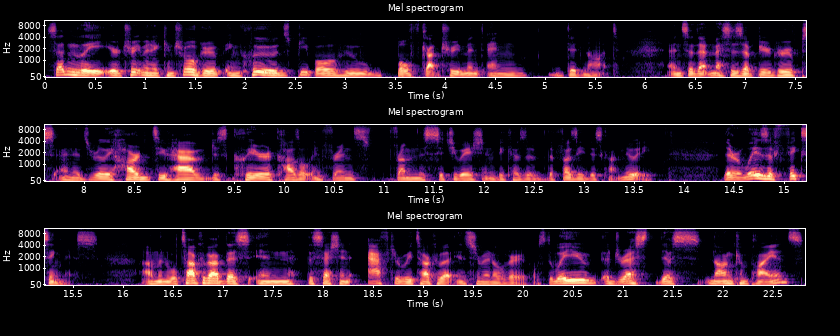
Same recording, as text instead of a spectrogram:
suddenly your treatment and control group includes people who both got treatment and did not. And so that messes up your groups, and it's really hard to have just clear causal inference from this situation because of the fuzzy discontinuity. There are ways of fixing this. Um, and we'll talk about this in the session after we talk about instrumental variables. The way you address this non-compliance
